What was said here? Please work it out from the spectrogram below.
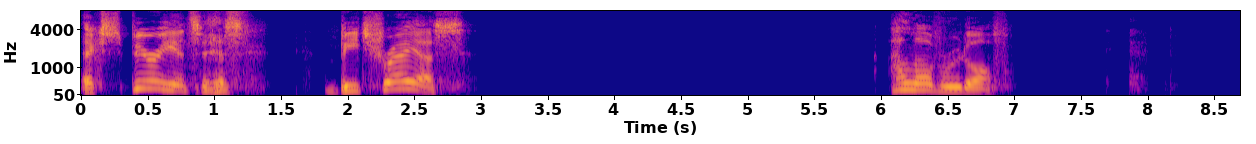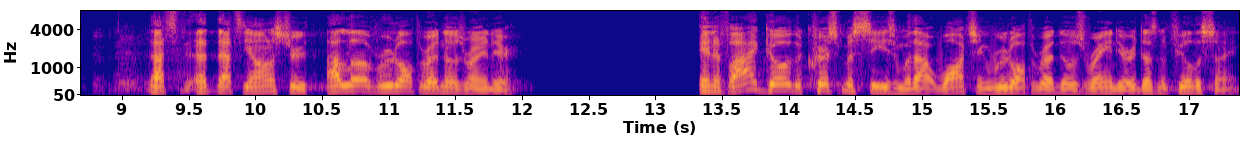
experiences betray us. I love Rudolph. That's, that's the honest truth. I love Rudolph the Red-Nosed Reindeer. And if I go the Christmas season without watching Rudolph the Red-Nosed Reindeer, it doesn't feel the same.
